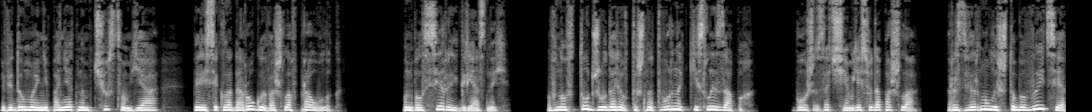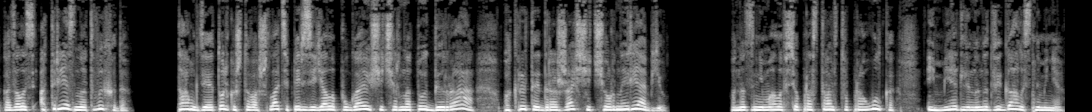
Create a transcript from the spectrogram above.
Ведомая непонятным чувством, я пересекла дорогу и вошла в проулок. Он был серый и грязный. В нос тут же ударил тошнотворно кислый запах. Боже, зачем я сюда пошла? Развернулась, чтобы выйти, и оказалась отрезана от выхода. Там, где я только что вошла, теперь зияла пугающей чернотой дыра, покрытая дрожащей черной рябью. Она занимала все пространство проулка и медленно надвигалась на меня.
